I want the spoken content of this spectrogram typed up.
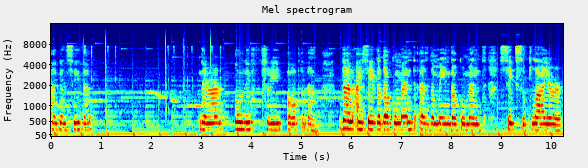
I can see that there are only three of them. Then I save the document as the main document 6 supplier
